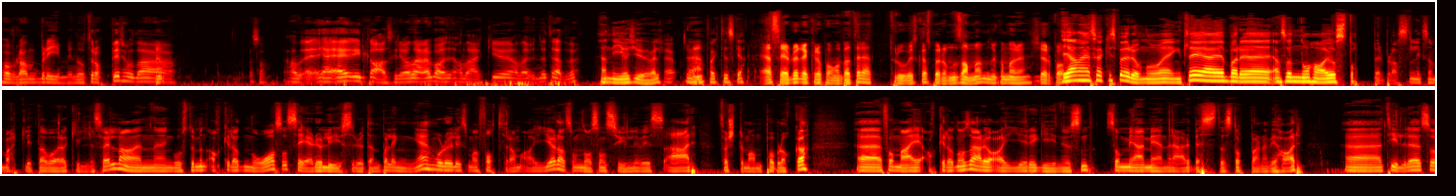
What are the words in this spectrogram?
Hovland blir med i noen tropper, og da altså, han, jeg, jeg vil ikke avskrive han er, bare, han er, ikke, han er under 30. Ja, 29, vel. Ja. Tror jeg faktisk, ja. Jeg ser du rekker opp hånda, Petter. Jeg tror vi skal spørre om det samme, men du kan bare kjøre på. Ja, nei, Jeg skal ikke spørre om noe, egentlig. Jeg bare, altså, nå har jo stopperplassen liksom vært litt av vår akilleshæl en, en god stund. Men akkurat nå så ser det jo lysere ut enn på lenge. Hvor du liksom har fått fram Ayer, da, som nå sannsynligvis er førstemann på blokka. Eh, for meg akkurat nå så er det jo Ayer Reginiussen som jeg mener er de beste stopperne vi har. Uh, tidligere så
